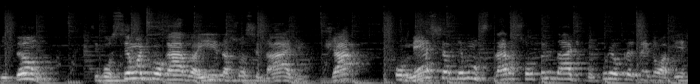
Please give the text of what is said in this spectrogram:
Então, se você é um advogado aí da sua cidade, já comece a demonstrar a sua autoridade. Procure o presidente da OAB,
